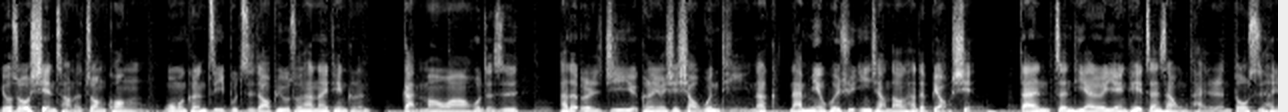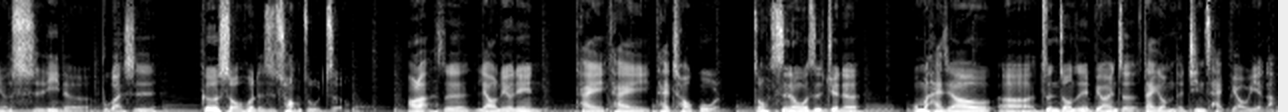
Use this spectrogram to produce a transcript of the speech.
有时候现场的状况我们可能自己不知道，譬如说他那天可能感冒啊，或者是他的耳机也可能有一些小问题，那难免会去影响到他的表现。但整体而言，可以站上舞台的人都是很有实力的，不管是歌手或者是创作者。好了，这聊的有点太太太超过了。总之呢，我是觉得我们还是要呃尊重这些表演者带给我们的精彩表演啦。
